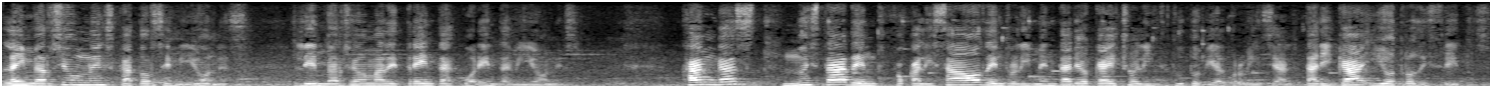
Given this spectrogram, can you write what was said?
la inversión no es 14 millones, la inversión es más de 30 a 40 millones. Hangas no está focalizado dentro del inventario que ha hecho el Instituto Vial Provincial, Taricá y otros distritos.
